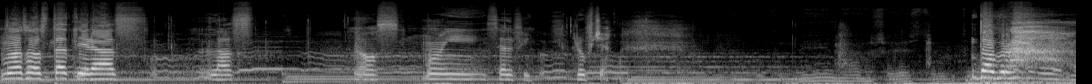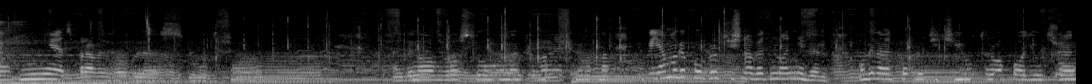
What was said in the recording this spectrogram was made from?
No to ostatni raz. Last. Los. No i selfie. Róbcie. Dobra. Nie, jest sprawy w ogóle smutne. Jakby no po prostu nagrywanie filmów na... Jakby ja mogę powrócić nawet, no nie wiem, mogę nawet powrócić jutro, pojutrze,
